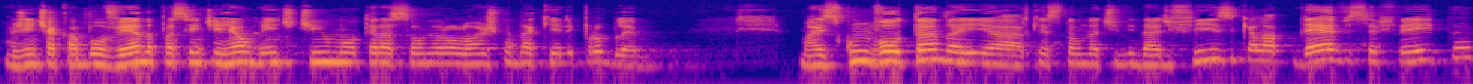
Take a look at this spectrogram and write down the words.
a gente acabou vendo, a paciente realmente tinha uma alteração neurológica daquele problema. Mas com, voltando aí à questão da atividade física, ela deve ser feita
